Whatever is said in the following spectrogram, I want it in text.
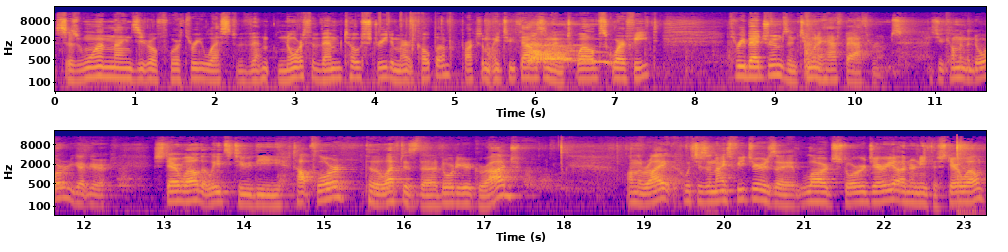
This is 19043 West Vem North Vemto Street in Maricopa, approximately 2,012 square feet, three bedrooms and two and a half bathrooms. As you come in the door, you have your stairwell that leads to the top floor. To the left is the door to your garage. On the right, which is a nice feature, is a large storage area underneath the stairwell.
